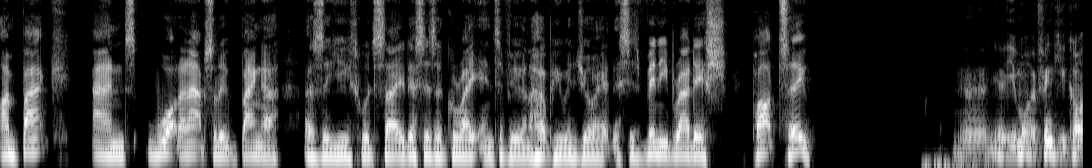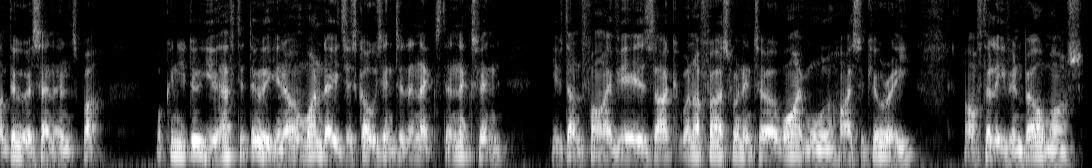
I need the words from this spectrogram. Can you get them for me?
I'm back. And what an absolute banger, as the youth would say. This is a great interview, and I hope you enjoy it. This is Vinnie Bradish, part two. Uh, yeah, you might think you can't do a sentence, but what can you do? You have to do it, you know. And one day just goes into the next. The next thing you've done five years. Like when I first went into Whitemoor high security after leaving Belmarsh,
